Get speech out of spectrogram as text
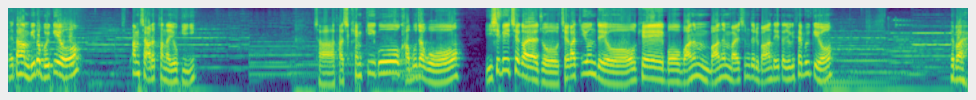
일단 한번 믿어볼게요. 13치 아르카나 여기. 자, 다시 캠 끼고 가보자고. 21채 가야죠. 제가 띄운데요. 오케이. 뭐, 많은, 많은 말씀들이 많은데, 일단 여기 해볼게요. 제발.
